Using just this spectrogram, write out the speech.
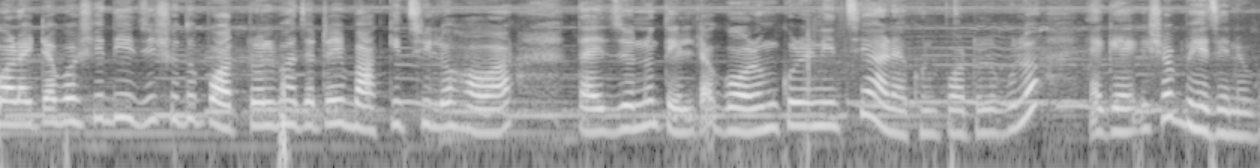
কড়াইটা বসিয়ে দিয়েছি, শুধু পটল ভাজাটাই বাকি ছিল হওয়া। তাই জন্য তেলটা গরম করে নিচ্ছি আর এখন পটলগুলো একে একে সব ভেজে নেব।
